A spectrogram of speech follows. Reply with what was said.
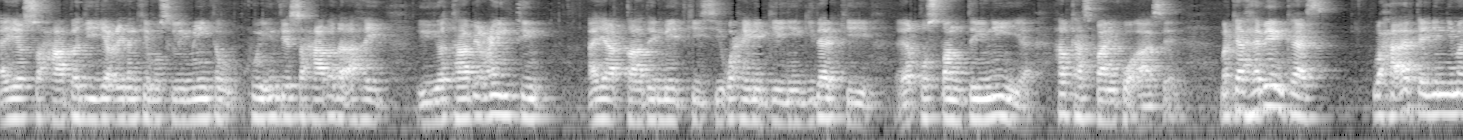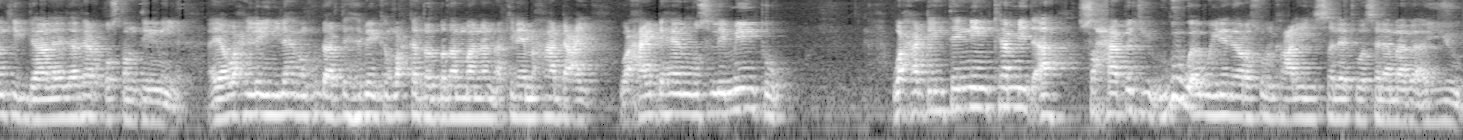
ayay saxaabadii iyo ciidankii muslimiinta kuwii intii saxaabada ahayd iyo taabiciintii ayaa qaaday meydkiisii waxayna geeyeen gidaarkii qustantiniya. Halkaas baanay ku aaseen marka habeenkaas waxaa arkaya nimankii gaaleed ee reer qustantiniya ayaa waxay leeyihiin ilaah baan ku dhaartay habeenkan wax ka dad badan maanan arkinay maxaa dhacay? Waxay dhaheen muslimiintu. Waxaa dhintay nin ka mid ah saxaabadii ugu waaweyneed ee rasuulka calayhi salaatu wasalaam aba ayuub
